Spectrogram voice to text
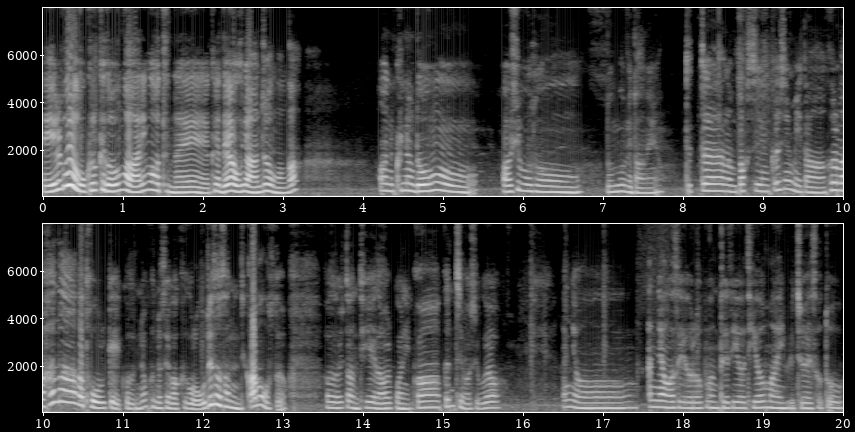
일부러 뭐 그렇게 넣은 건 아닌 것 같은데. 그냥 내가 운이 안 좋은 건가? 아니, 그냥 너무 아쉬워서 눈물이 나네요. 어쨌든 언박싱 끝입니다. 그러면 하나가 더 올 게 있거든요. 근데 제가 그걸 어디서 샀는지 까먹었어요. 그래서 일단 뒤에 나올 거니까 끊지 마시고요. 안녕. 안녕하세요 여러분. 드디어 디어마이 뮤즈에서도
